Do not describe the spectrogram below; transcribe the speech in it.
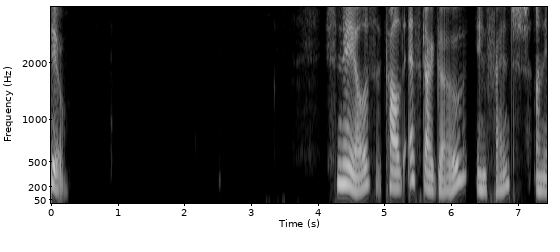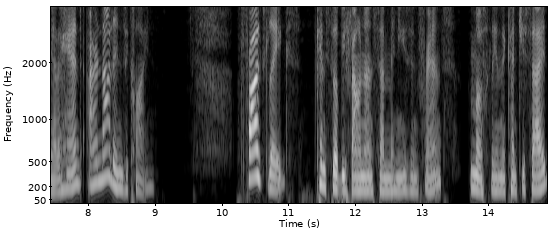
II. Snails, called escargots in French, on the other hand, are not in decline. Frog's legs can still be found on some menus in France, mostly in the countryside,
